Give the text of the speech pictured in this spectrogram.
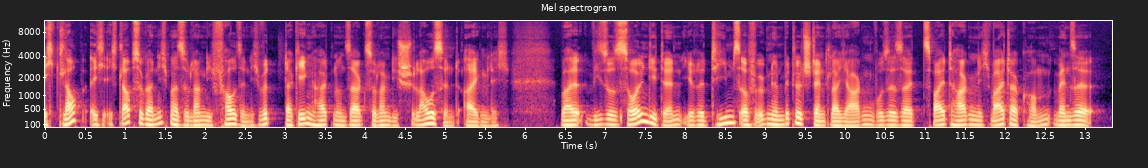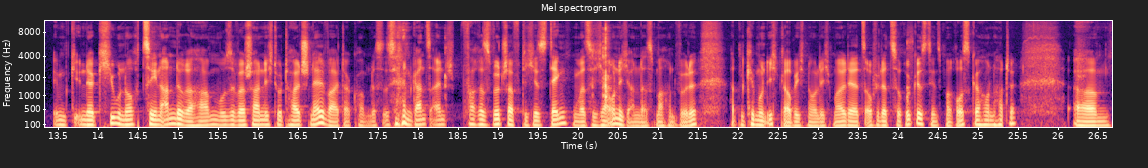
Ich glaube ich, ich glaub sogar nicht mal, solange die faul sind. Ich würde dagegen halten und sagen, solange die schlau sind eigentlich. Weil wieso sollen die denn ihre Teams auf irgendeinen Mittelständler jagen, wo sie seit zwei Tagen nicht weiterkommen, wenn sie im, in der Queue noch zehn andere haben, wo sie wahrscheinlich total schnell weiterkommen. Das ist ja ein ganz einfaches wirtschaftliches Denken, was ich ja auch nicht anders machen würde. Hatten Kim und ich, glaube ich, neulich mal, der jetzt auch wieder zurück ist, den es mal rausgehauen hatte. Ähm,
